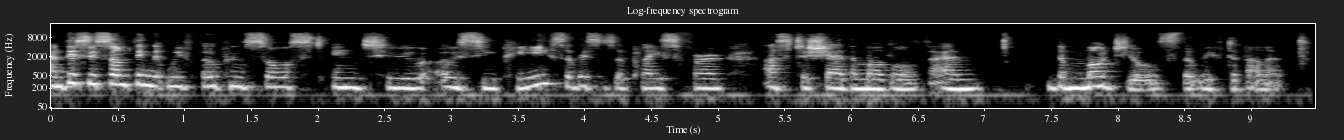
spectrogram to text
And this is something that we've open sourced into OCP. So this is a place for us to share the model, um, the modules that we've developed.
